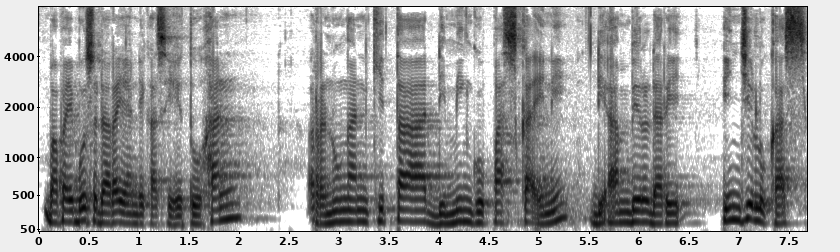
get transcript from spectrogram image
Bapak Ibu Saudara yang dikasihi Tuhan, renungan kita di Minggu Paskah ini diambil dari Injil Lukas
